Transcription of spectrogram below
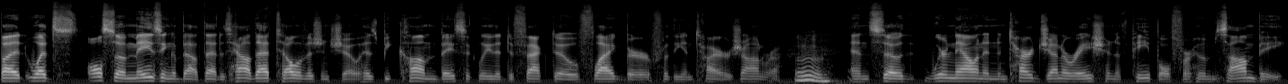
But what's also amazing about that is how that television show has become basically the de facto flag bearer for the entire genre. Mm. And so we're now in an entire generation of people for whom zombie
